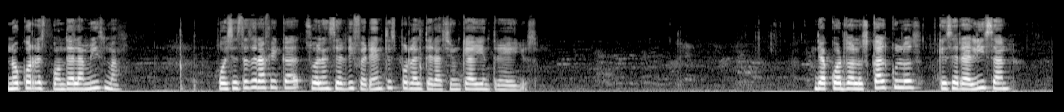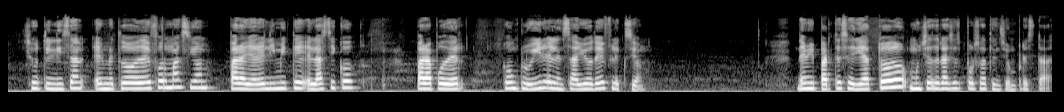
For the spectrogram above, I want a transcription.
no corresponde a la misma, pues estas gráficas suelen ser diferentes por la alteración que hay entre ellos. De acuerdo a los cálculos que se realizan, se utiliza el método de deformación para hallar el límite elástico para poder concluir el ensayo de flexión. De mi parte sería todo. Muchas gracias por su atención prestada.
